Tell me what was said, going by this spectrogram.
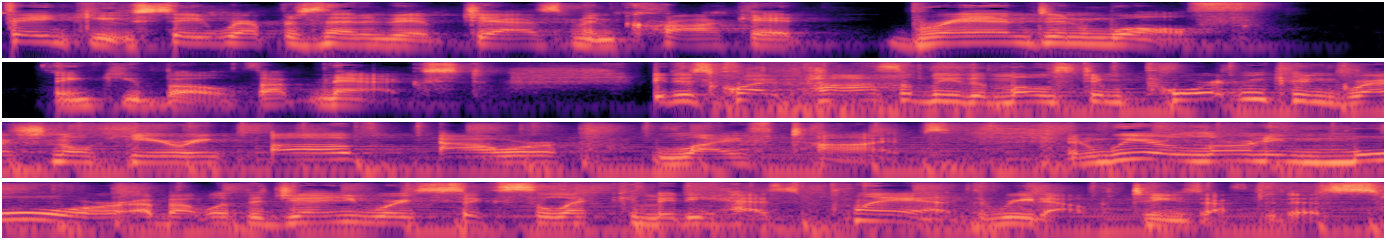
Thank you, State Representative Jasmine Crockett, Brandon Wolf. Thank you both. Up next. It is quite possibly the most important congressional hearing of our lifetimes. And we are learning more about what the January 6th Select Committee has planned. The ReidOut continues after this.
